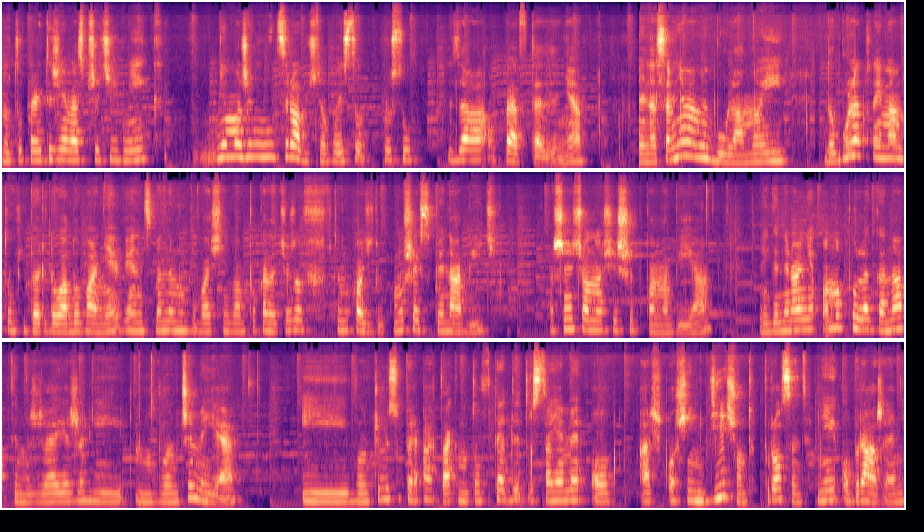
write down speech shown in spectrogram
no to praktycznie was przeciwnik nie może nic zrobić, no bo jest to po prostu za OP wtedy, nie? Następnie mamy bóla, no i do bóla tutaj mam to hiperdoładowanie, więc będę mógł właśnie Wam pokazać o co w tym chodzi, tylko muszę je sobie nabić. Na szczęście ono się szybko nabija. No i generalnie ono polega na tym, że jeżeli włączymy je i włączymy super atak, no to wtedy dostajemy o aż 80% mniej obrażeń,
